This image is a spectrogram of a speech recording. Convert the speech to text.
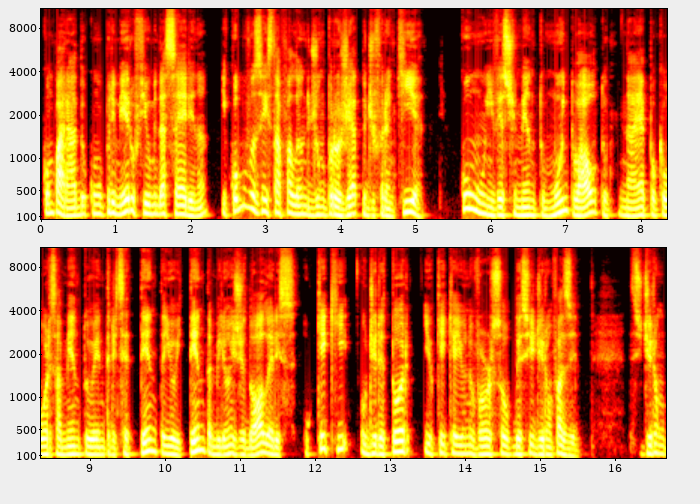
comparado com o primeiro filme da série, né? E como você está falando de um projeto de franquia com um investimento muito alto, na época o orçamento entre 70 e 80 milhões de dólares, o que que o diretor e o que que a Universal decidiram fazer? Decidiram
